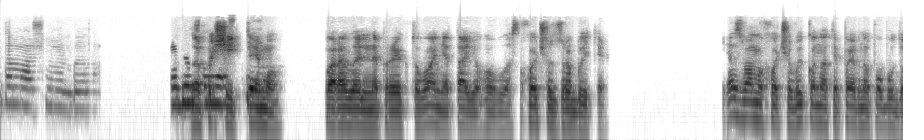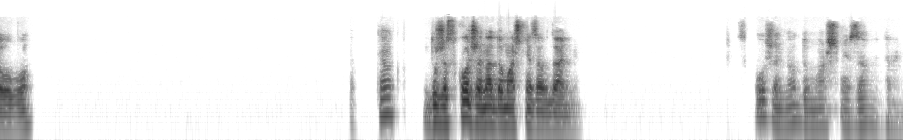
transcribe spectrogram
домашнє було. Запишіть тему паралельне проєктування та його власне. Хочу зробити. Я з вами хочу виконати певну побудову. Так, дуже схоже на домашнє завдання. Схоже на домашнє завдання.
